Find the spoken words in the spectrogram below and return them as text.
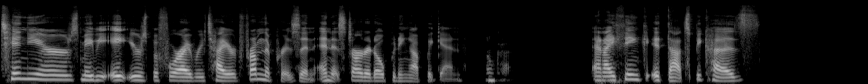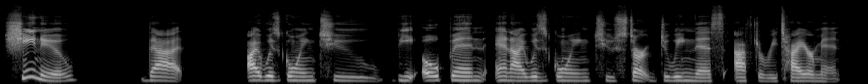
10 years, maybe 8 years before I retired from the prison and it started opening up again. Okay. And I think it that's because she knew that I was going to be open and I was going to start doing this after retirement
